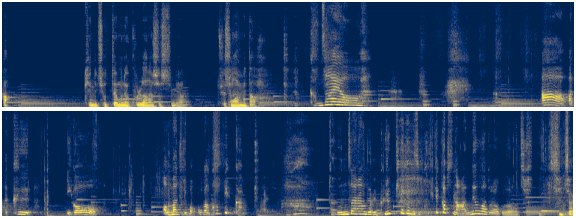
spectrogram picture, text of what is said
아, 괜히 저 때문에 곤란하셨으면 죄송합니다. 감사해요. 아, 맞다. 그, 이거 엄마들이 먹고 간 커피값. 아, 돈 자랑들을 그렇게 되면서 커피값은 안 내고 가더라고요. 참. 진짜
